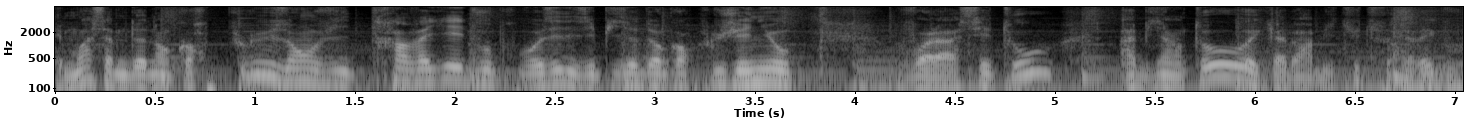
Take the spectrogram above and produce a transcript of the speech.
Et moi, ça me donne encore plus envie de travailler et de vous proposer des épisodes encore plus géniaux. Voilà, c'est tout. À bientôt et que la barbitude soit avec vous.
